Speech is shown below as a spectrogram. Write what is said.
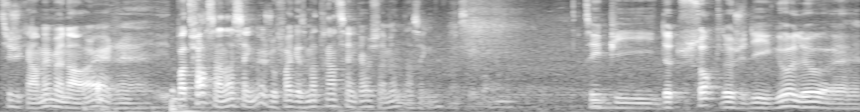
tu sais, j'ai quand même un horaire. euh, pas de farce en enseignement. Je dois faire quasiment 35 heures semaine d'enseignement. C'est bon. Tu sais, puis de toutes sortes, là, j'ai des gars, là, euh,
